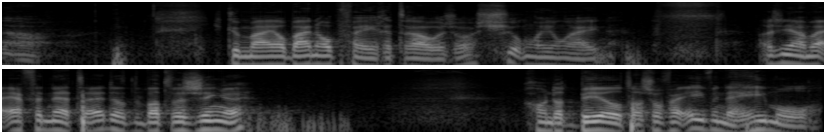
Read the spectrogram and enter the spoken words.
Nou, je kunt mij al bijna opvegen trouwens hoor. Jongen, jongen heen. Als, ja, maar even net hè, dat, wat we zingen. Gewoon dat beeld, alsof we even in de hemel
